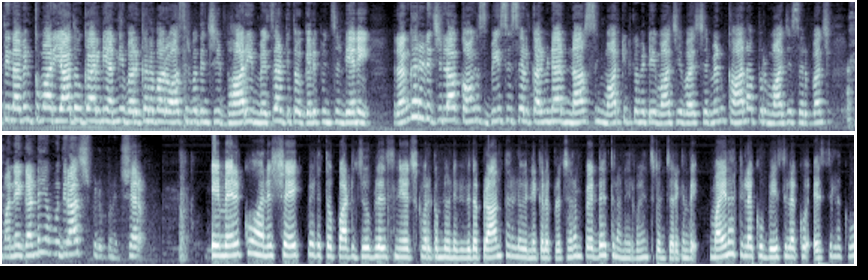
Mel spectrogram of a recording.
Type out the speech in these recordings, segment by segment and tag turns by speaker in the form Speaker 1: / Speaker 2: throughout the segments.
Speaker 1: అభ్యర్థి నవీన్ కుమార్ యాదవ్ గారిని అన్ని వర్గాల వారు ఆశీర్వదించి భారీ మెజార్టీతో గెలిపించండి అని రంగారెడ్డి జిల్లా Congress BCCL convener Narsing market committee మాజీ వైస్ చైర్మన్ ఖానాపూర్ మాజీ సర్పంచ్ మన్నే గండయ్య ముదిరాజ్ పిలుపునిచ్చారు. ఈ మేరకు ఆయన షేక్పేటతో పాటు జూబ్లెల్స్ నియోజకవర్గంలోని వివిధ ప్రాంతాలలో ఎన్నికల ప్రచారం పెద్ద ఎత్తున నిర్వహించడం జరిగింది. మైనార్టీలకు బీసీలకు ఎస్సీలకు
